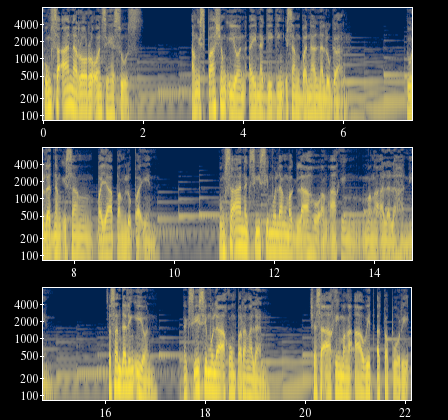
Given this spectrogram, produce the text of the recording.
kung saan naroroon si Jesus, ang espasyong iyon ay nagiging isang banal na lugar, tulad ng isang payapang lupain, kung saan nagsisimulang maglaho ang aking mga alalahanin. Sa sandaling iyon, nagsisimula akong parangalan siya sa aking mga awit at papuri,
